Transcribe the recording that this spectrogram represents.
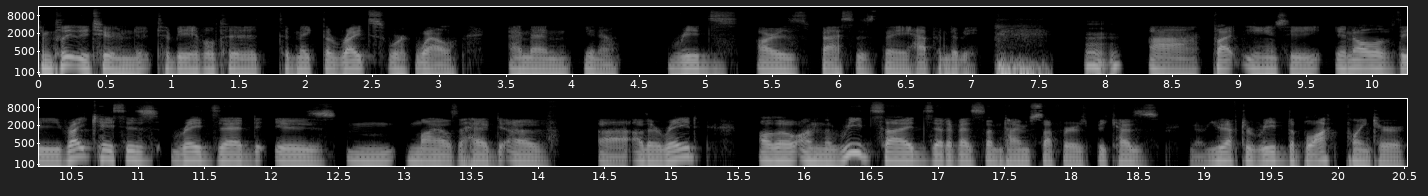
completely tuned to be able to to make the writes work well and then you know reads are as fast as they happen to be mm-hmm. uh, but you can see in all of the write cases raid z is m- miles ahead of uh, other raid Although on the read side, ZFS sometimes suffers because you know you have to read the block pointer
